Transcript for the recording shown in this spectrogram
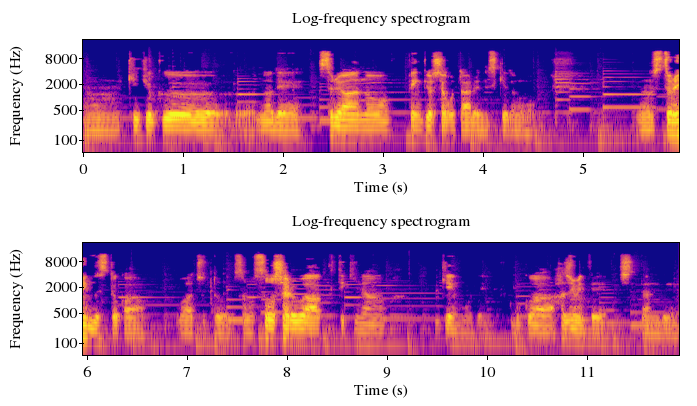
うん、結局ので、それはあの、勉強したことあるんですけども、ストレングスとかはちょっとそのソーシャルワーク的な言語で僕は初めて知ったんで、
